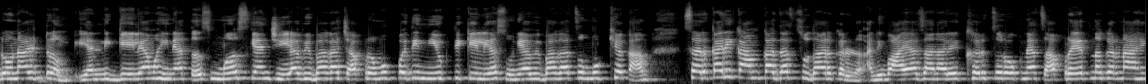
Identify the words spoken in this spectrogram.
डोनाल्ड ट्रम्प यांनी गेल्या महिन्यातच मस्क यांची या विभागाच्या प्रमुखपदी नियुक्ती केली असून या विभागाचं मुख्य काम सरकारी कामकाजात सुधार करणं आणि वाया जाणारे खर्च रोखण्याचा प्रयत्न करणं आहे.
